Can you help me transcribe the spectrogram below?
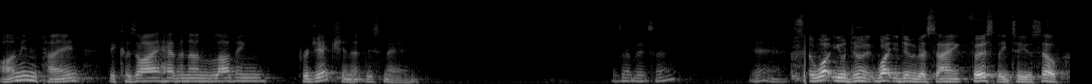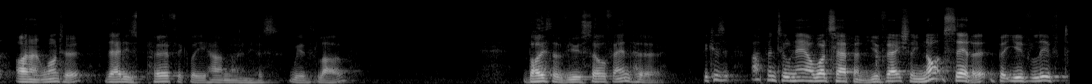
I'm in pain because I have an unloving projection at this man. Does that make sense? Yeah. So what you're doing, what you're doing by saying, firstly to yourself, I don't want her, that is perfectly harmonious with love. Both of yourself and her. Because up until now, what's happened? You've actually not said it, but you've lived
